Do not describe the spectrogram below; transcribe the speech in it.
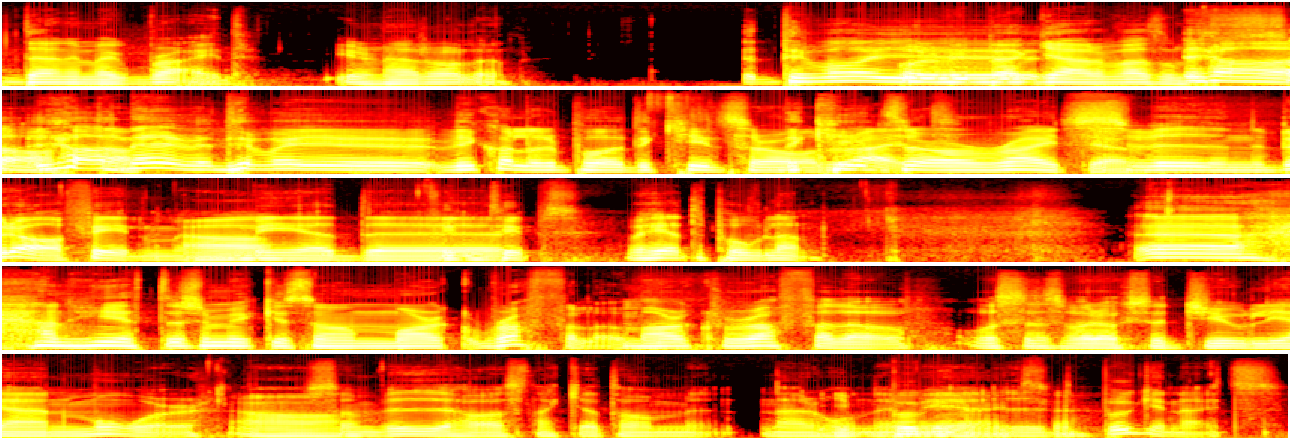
Danny McBride i den här rollen. det var ju... Och vi började garva som ja, satan. ja, nej men det var ju... Vi kollade på The Kids Are The Alright. Kids Are Alright ja. Svinbra film Ja. med... Eh, Filmtips. vad heter polaren? Eh, han heter så mycket som Mark Ruffalo. Mark Ruffalo. Och sen så var det också Julianne Moore. ja. Som vi har snackat om när hon är Boogie med Nights, i ja. Boogie Nights.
